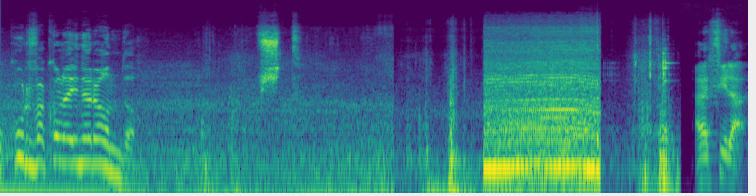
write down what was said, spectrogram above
O kurwa, kolejne rondo. Ale chwila,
